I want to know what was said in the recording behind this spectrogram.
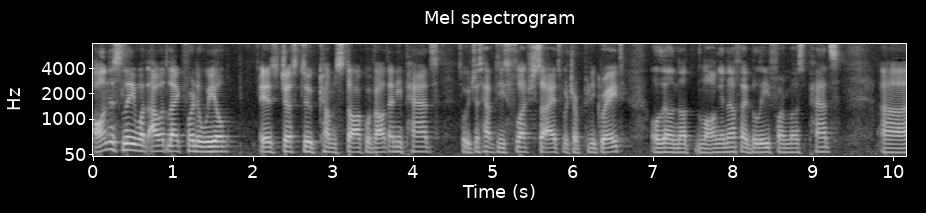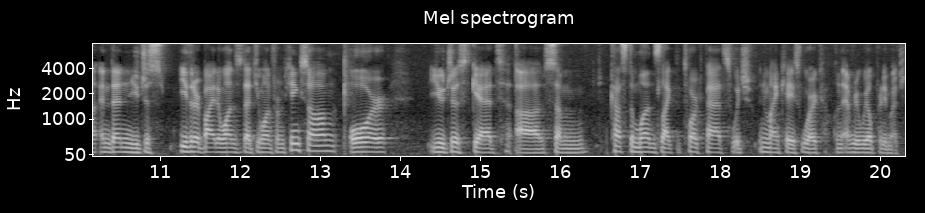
Honestly, what I would like for the wheel is just to come stock without any pads. So we just have these flush sides, which are pretty great, although not long enough, I believe, for most pads. Uh, and then you just either buy the ones that you want from Kingsong, or you just get uh, some custom ones like the torque pads, which in my case work on every wheel pretty much.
